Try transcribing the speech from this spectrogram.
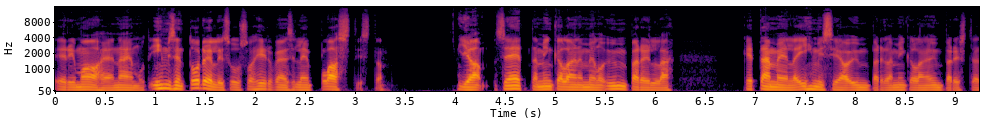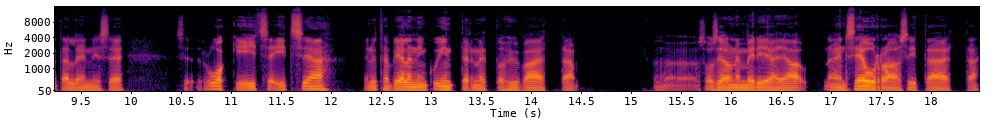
eri maahan ja näin, mutta ihmisen todellisuus on hirveän silleen plastista. Ja se, että minkälainen meillä on ympärillä, ketä meillä ihmisiä on ympärillä, minkälainen ympäristö ja tälleen, niin se, se ruokkii itse itseään. Ja nythän vielä niin kuin internet on hyvä, että ö, sosiaalinen media ja näin seuraa sitä, että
